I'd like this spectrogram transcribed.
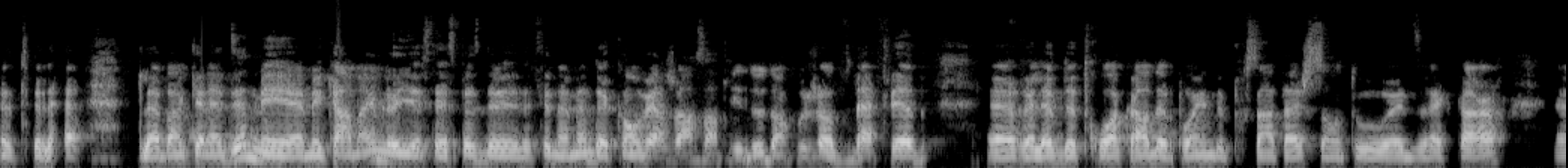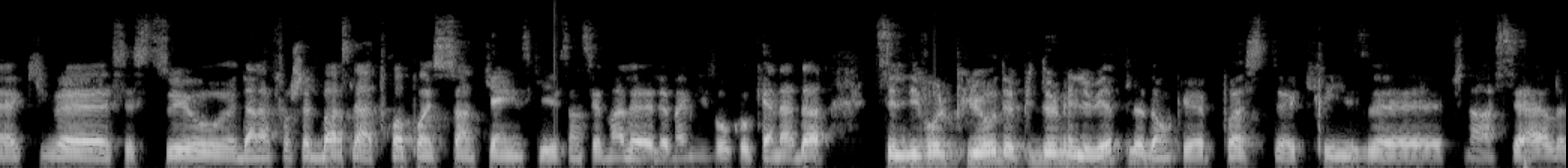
de la, de la Banque canadienne, mais, mais quand même, là, il y a cette espèce de, de phénomène de convergence entre les deux. Donc aujourd'hui, la Fed euh, relève de trois quarts de point de pourcentage son taux euh, directeur. euh, qui va se situer au- dans la fourchette basse là, à 3,75, qui est essentiellement le, le même niveau qu'au Canada. C'est le niveau le plus haut depuis 2008, là, donc euh, post-crise euh, financière, là,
